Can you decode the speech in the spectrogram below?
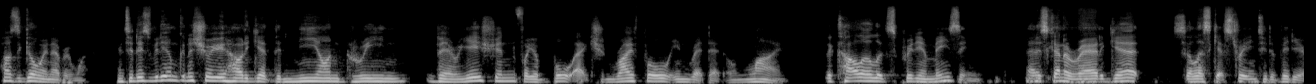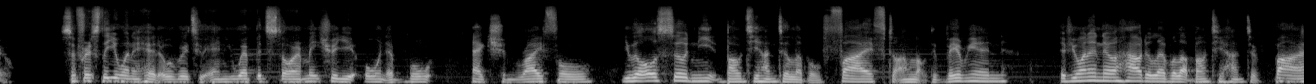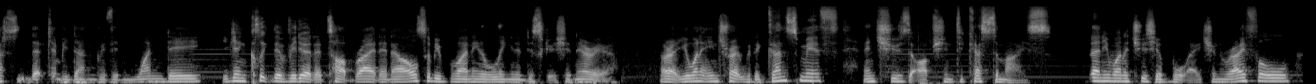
How's it going everyone? In today's video I'm going to show you how to get the neon green variation for your bolt action rifle in Red Dead Online. The color looks pretty amazing and it's kind of rare to get so let's get straight into the video. So firstly you want to head over to any weapon store and make sure you own a bolt action rifle. You will also need Bounty Hunter level 5 to unlock the variant if you want to know how to level up Bounty Hunter fast, that can be done within one day. You can click the video at the top right and I'll also be providing a link in the description area. Alright, you want to interact with the gunsmith and choose the option to customize. Then you want to choose your bolt action rifle.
